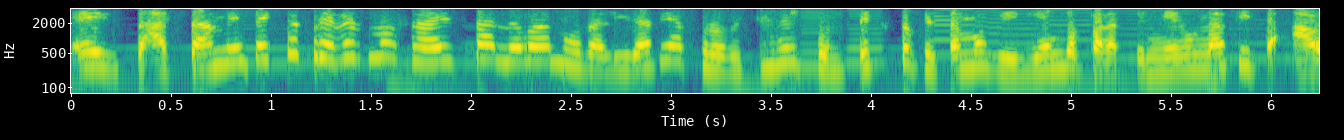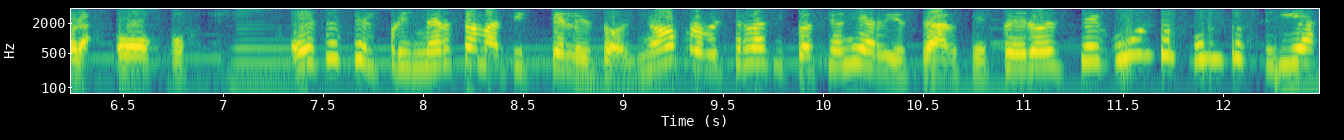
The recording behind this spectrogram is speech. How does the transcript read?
Exactamente, hay que atrevernos a esta nueva modalidad de aprovechar el contexto que estamos viviendo para tener una cita. Ahora, ojo, ese es el primer tamatip que les doy, ¿no? Aprovechar la situación y arriesgarse. Pero el segundo punto sería,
